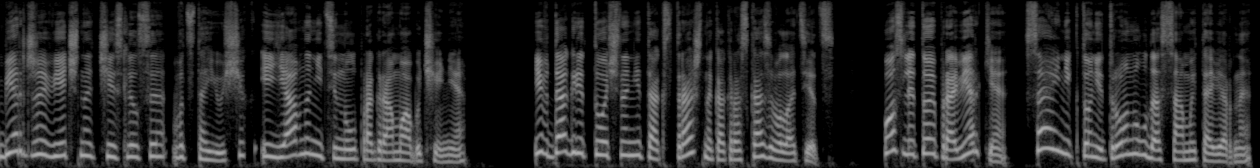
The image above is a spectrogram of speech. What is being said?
Берт же вечно числился в отстающих и явно не тянул программу обучения. И в Дагре точно не так страшно, как рассказывал отец. После той проверки Саю никто не тронул до самой таверны.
